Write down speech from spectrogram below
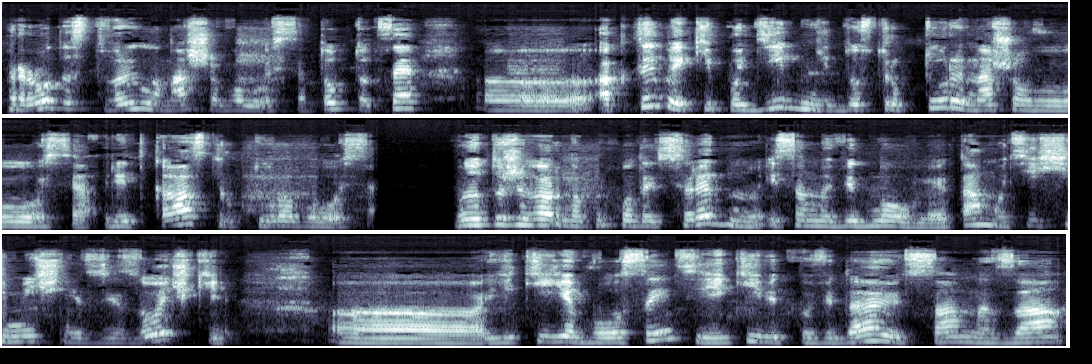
природа створила наше волосся. Тобто це активи, які подібні до структури нашого волосся, рідка структура волосся. Воно дуже гарно приходить всередину і саме відновлює там оці хімічні зв'язочки, е, які є в волосинці, які відповідають саме за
